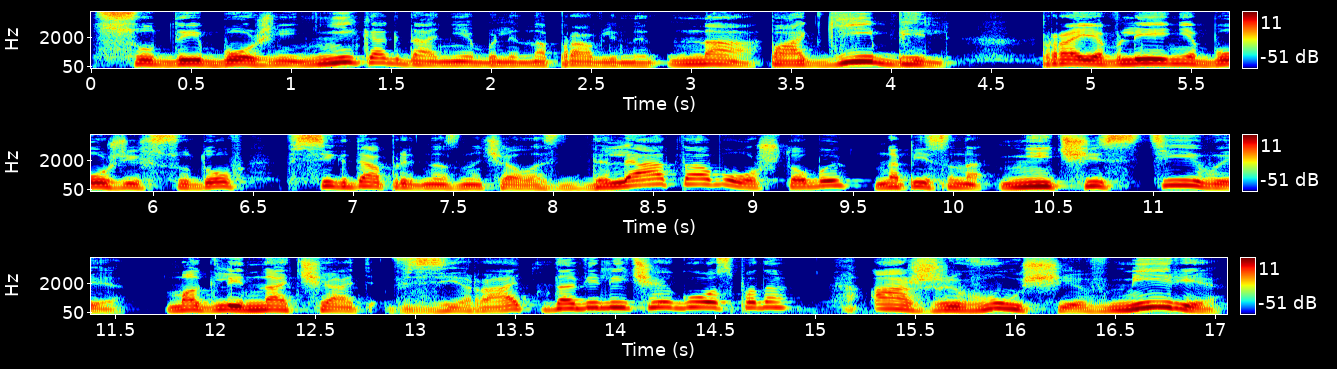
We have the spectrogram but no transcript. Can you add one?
суды Божьи никогда не были направлены на погибель. Проявление Божьих судов всегда предназначалось для того, чтобы, написано, нечестивые могли начать взирать на величие Господа, а живущие в мире,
